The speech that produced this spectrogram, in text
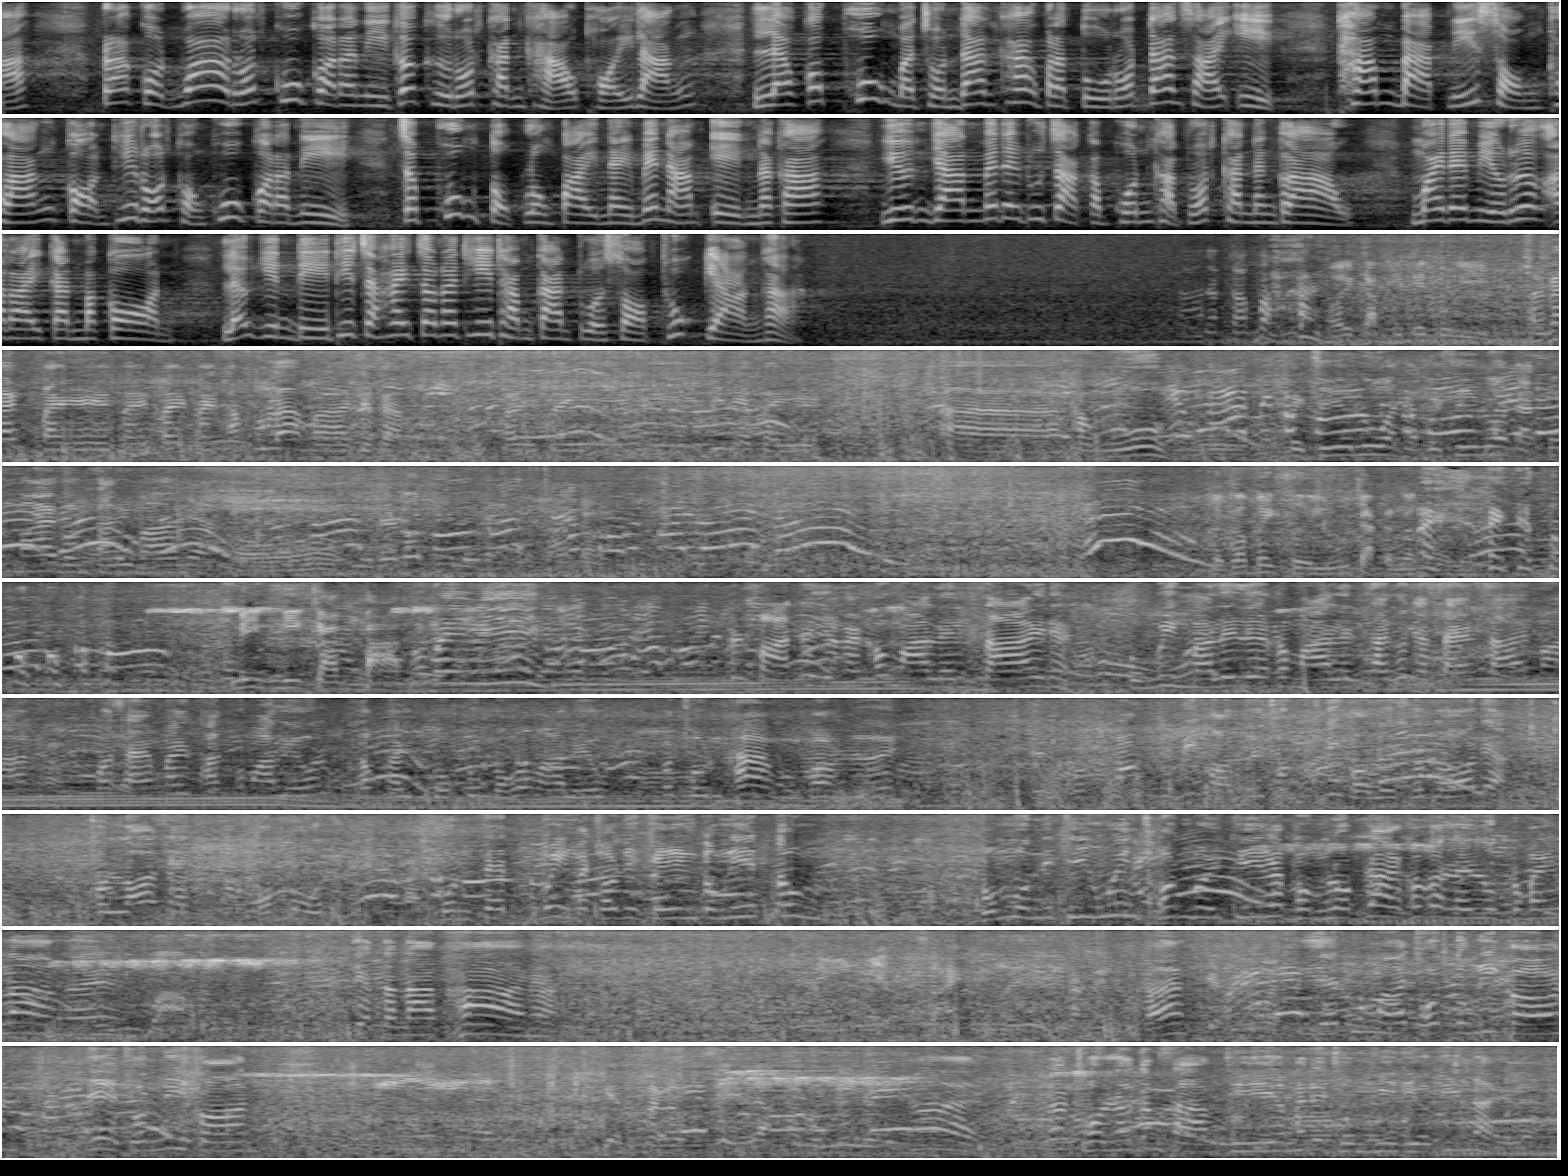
ปรากฏว่ารถคู่กรณีก็คือรถคันขาวถอยหลัง แล้วก็พุ่งมาชนด้านข้างประตูรถด้านซ้ายอีกทำแบบนี้สองครั้งก่อนที่รถของคู่กรณี จะพุ่งตกลงไปในแม่น้ำเองนะคะ ยืนยันไม่ได้รู้จักกับคนขับรถคันดังกล่าวไม่ได้มีเรื่องอะไรกันมาก่อน แล้วยินดีที่จะให้เจ้าหน้าที่ทำการตรวจสอบทุกอย่างค่ะจะกลับบ้านไปกลับที่เพชรบุรีไปไปไปไปไปไปทำธุระมาจะกลับไปไปที่เนี่ยไปอ่าเขางูไปซื้อลวดอะไปซื้อลวดจากต้นไม้บนไตมาเนี่ยอยู่ในรถนี่เลยแล้วก็ไม่เคยรู้จักกันมาก่อนเลยไม่มีการปาดไม่มี เป็นปาดได้ยังไงเข้ามาเลนซ้ายเนี่ยผมวิ่งมาเรื่อยๆเข้ามาเลนซ้ายก็จะแซงซ้ายมามาแซงไม่ทันเข้ามาเร็วแล้วใครบางคนบอกว่ามาเร็ว ก็ชนข้างผมก่อนเลยชนข้างตรงนี้ก่อนเลยชนนี้ก่อนเลยชนล้อเนี่ยชนล้อเสร็จผมหมุนหมุนเสร็จวิ่งมาชนอีกทีตรงนี้ตุ้มผมหมุนอีกทีวิ่งชนมืออีกทีแล้วผมหลบได้เขาก็เลยหลุดลงไปล่างไงเจตนาฆ่าเนี่ยฮะเดี๋ยวมาชนตรงนี้ก่อนนี่ชนนี่ก่อน เกียบมันเราเสียหลักลงเลยใช่ถ้าชนแล้วตั้งสามทีไม่ได้ชนทีเดียวที่ไหนเลย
